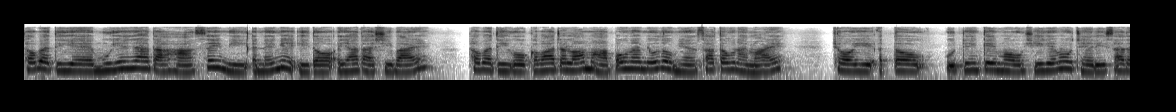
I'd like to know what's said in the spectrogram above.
ထောပတ်တီးရဲ့မူရင်းရတာဟာစိတ်မီအနှဲငယ်ဤသောအရသာရှိပါတယ်။ထောပတ်တီးကိုကဘာတလောမှာပုံစံမျိုးစုံဖြင့်စားသုံးနိုင်ပါတယ်။ဖြော်ရည်အတုပ်ပူတင်ကိတ်မုတ်ရေခဲမုတ်ချယ်ဒီစသ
